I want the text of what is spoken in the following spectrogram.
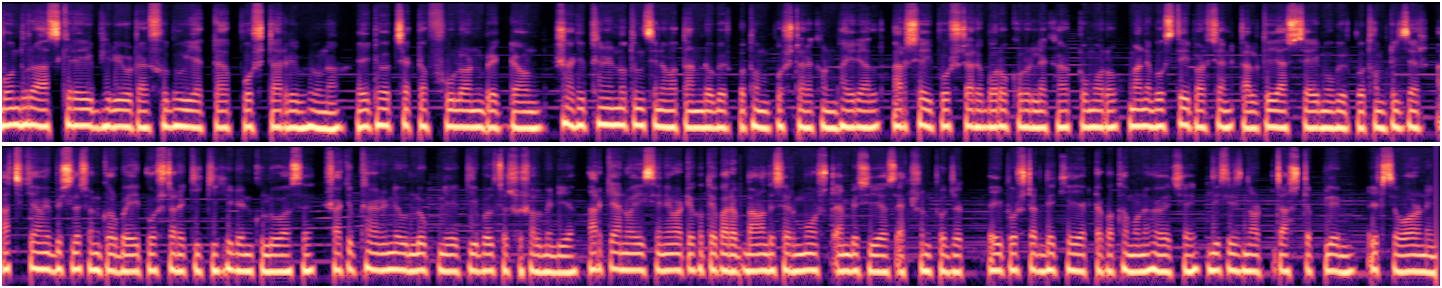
বন্ধুরা, আজকের এই ভিডিওটা শুধুই একটা পোস্টার রিভিউ না, এটা হচ্ছে একটা ফুল অন ব্রেকডাউন শাকিব খানের নতুন সিনেমা তাণ্ডবের প্রথম পোস্টার এখন ভাইরাল আর সেই পোস্টারে বড় করে লেখা টুমরো মানে বুঝতেই পারছেন, কালকেই আসছে এই মুভির প্রথম টিজার আজকে আমি বিশ্লেষণ করব এই পোস্টারে কি কি হিডেন ক্লু আছে শাকিব খানের নিউ লুক নিয়ে কি বলছে সোশ্যাল মিডিয়া আর কেন এই সিনেমাটি হতে পারে বাংলাদেশের মোস্ট অ্যাম্বিসিয়াস অ্যাকশন প্রজেক্ট এই পোস্টার দেখেই একটা কথা মনে হয়েছে this is not just a film it's a warning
